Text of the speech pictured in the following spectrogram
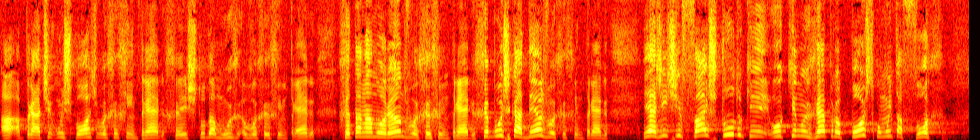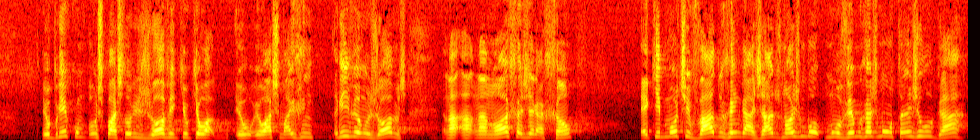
a, pratica um esporte, você se entrega. Você estuda música, você se entrega. Você está namorando, você se entrega. Você busca a Deus, você se entrega. E a gente faz tudo que, o que nos é proposto com muita força. Eu brinco com os pastores jovens que o que eu, eu, eu acho mais incrível nos jovens, na, na nossa geração, é que motivados e engajados, nós movemos as montanhas de lugar.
